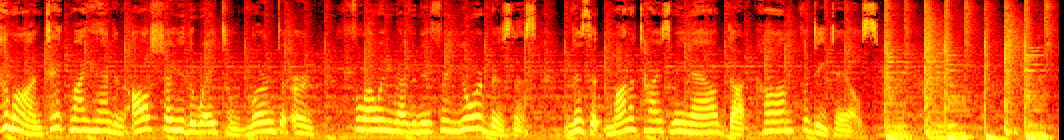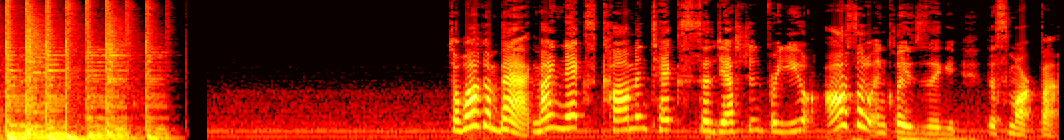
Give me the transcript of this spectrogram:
Come on, take my hand and I'll show you the way to learn to earn flowing revenue for your business. Visit monetizemenow.com for details. So, welcome back. My next common text suggestion for you also includes the, the smartphone.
